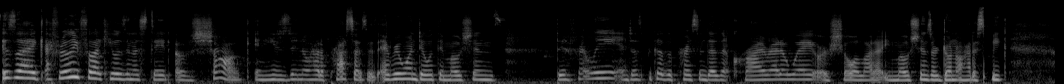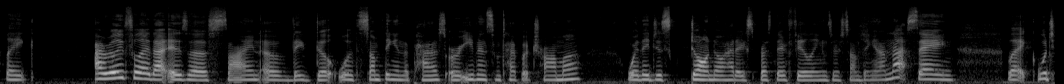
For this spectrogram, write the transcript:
it's like, I really feel like he was in a state of shock and he just didn't know how to process it. Everyone deal with emotions differently and just because a person doesn't cry right away or show a lot of emotions or don't know how to speak like i really feel like that is a sign of they dealt with something in the past or even some type of trauma where they just don't know how to express their feelings or something. And i'm not saying like which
